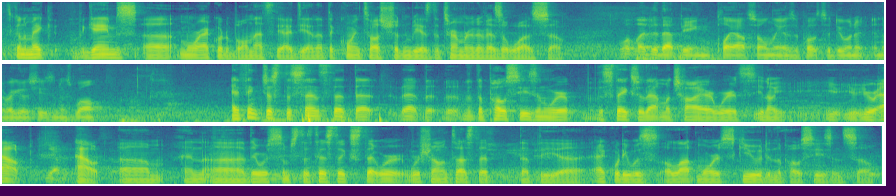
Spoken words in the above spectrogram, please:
it's going to make the games uh, more equitable, and that's the idea. And That the coin toss shouldn't be as determinative as it was. So, what led to that being playoffs only as opposed to doing it in the regular season as well? I think just the sense that that that the, the, the postseason where the stakes are that much higher, where it's you know you, are out, yeah. out, um, and uh, there were some statistics that were, were shown to us that that the uh, equity was a lot more skewed in the postseason. So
